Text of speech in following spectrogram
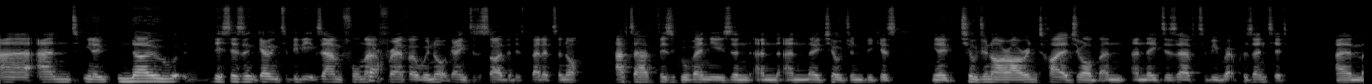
uh, and you know, no, this isn't going to be the exam format yeah. forever. We're not going to decide that it's better to not have to have physical venues and and and no children because you know children are our entire job and and they deserve to be represented um,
